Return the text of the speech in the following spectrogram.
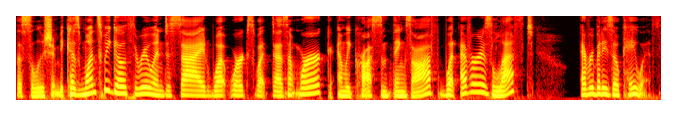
the solution because once we go through and decide what works, what doesn't work, and we cross some things off, whatever is left, everybody's okay with,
